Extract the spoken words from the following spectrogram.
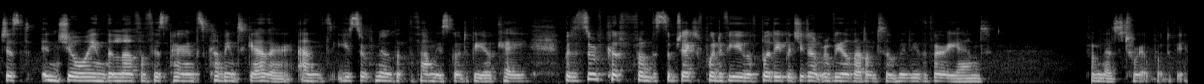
just enjoying the love of his parents coming together. And you sort of know that the family is going to be okay. But it's sort of cut from the subjective point of view of buddy but you don't reveal that until really the very end from an editorial point of view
